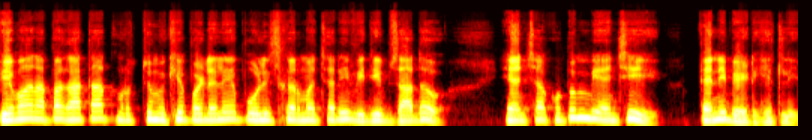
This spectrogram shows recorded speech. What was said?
विमान अपघातात मृत्युमुखी पडलेले पोलीस कर्मचारी विदीप जाधव यांच्या कुटुंबियांची त्यांनी भेट घेतली.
